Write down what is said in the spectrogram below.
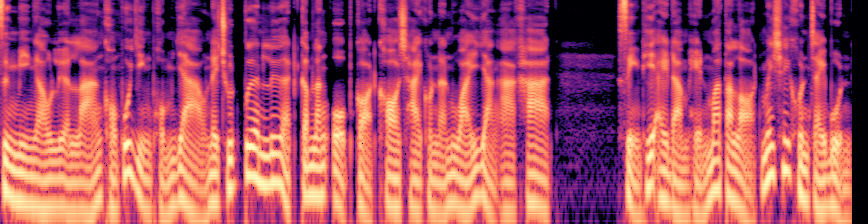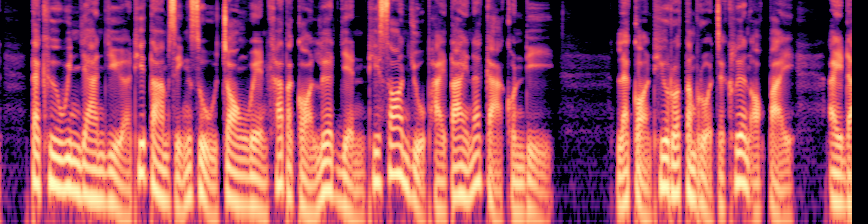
ซึ่งมีเงาเลือนล้างของผู้หญิงผมยาวในชุดเปื้อนเลือดกำลังโอบกอดคอชายคนนั้นไว้อย่างอาฆาต สิ่งที่ไอ้ดำเห็นมาตลอดไม่ใช่คนใจบุญ แต่คือวิญญาณเหยื่อที่ตามสิงสู่จองเวรฆาตกรเลือดเย็นที่ซ่อนอยู่ภายใต้หน้ากากคนดี และก่อนที่รถตำรวจจะเคลื่อนออกไป ไอ้ด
